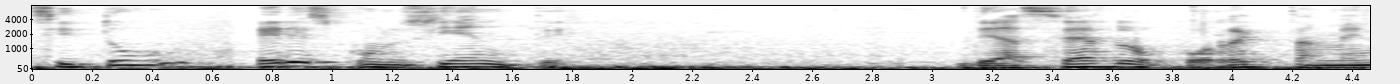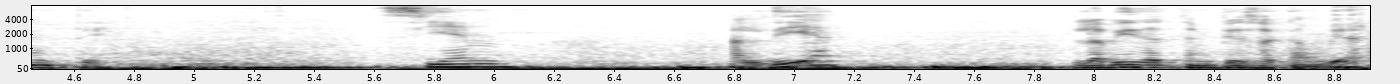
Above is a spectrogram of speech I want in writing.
Si tú eres consciente de hacerlo correctamente 100 al día, la vida te empieza a cambiar.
